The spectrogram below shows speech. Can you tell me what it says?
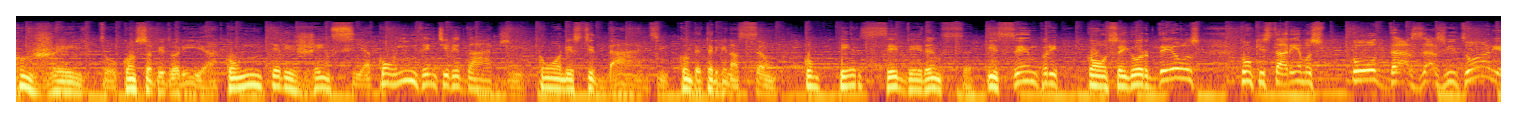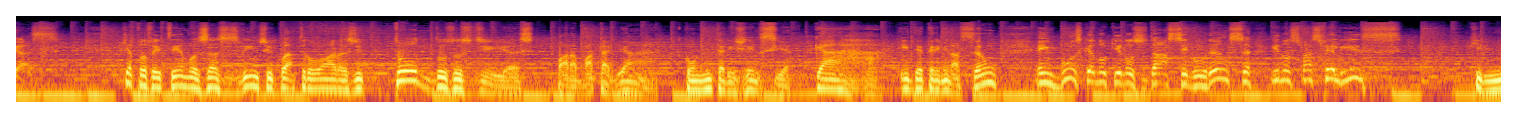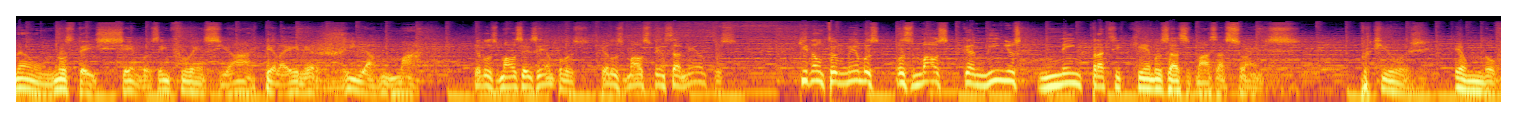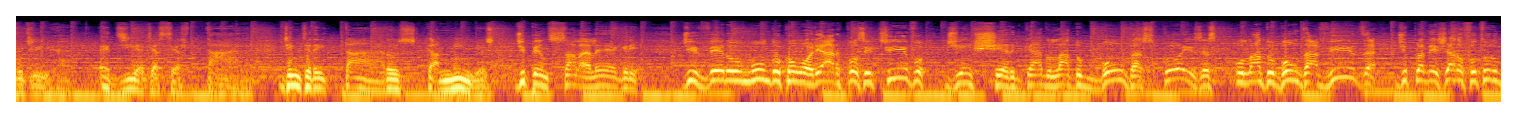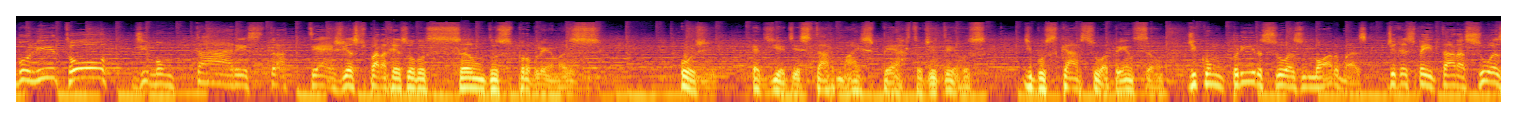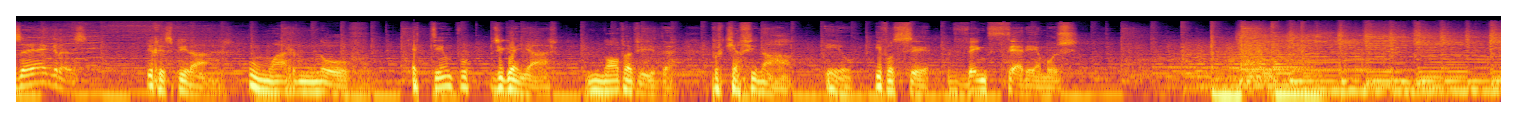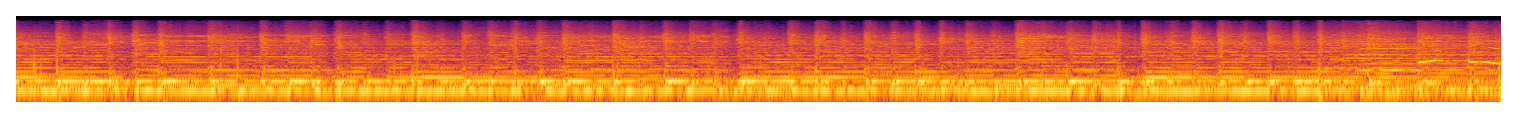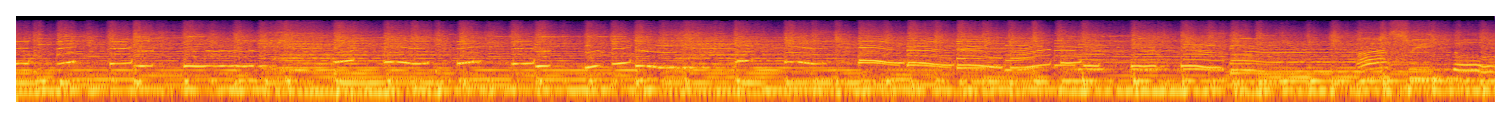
Com jeito, com sabedoria, com inteligência, com inventividade, com honestidade, com determinação, com perseverança e sempre com o Senhor Deus conquistaremos todas as vitórias. Que aproveitemos as 24 horas de todos os dias para batalhar com inteligência, garra e determinação em busca do que nos dá segurança e nos faz feliz. Que não nos deixemos influenciar pela energia má, pelos maus exemplos, pelos maus pensamentos. Que não tomemos os maus caminhos nem pratiquemos as más ações. Porque hoje é um novo dia, é dia de acertar, de endireitar os caminhos, de pensar alegre de ver o mundo com um olhar positivo, de enxergar o lado bom das coisas, o lado bom da vida, de planejar o futuro bonito, de montar estratégias para a resolução dos problemas. Hoje é dia de estar mais perto de Deus, de buscar sua bênção, de cumprir suas normas, de respeitar as suas regras, de respirar um ar novo. É tempo de ganhar nova vida porque afinal, eu e você venceremos. sweet Lord.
